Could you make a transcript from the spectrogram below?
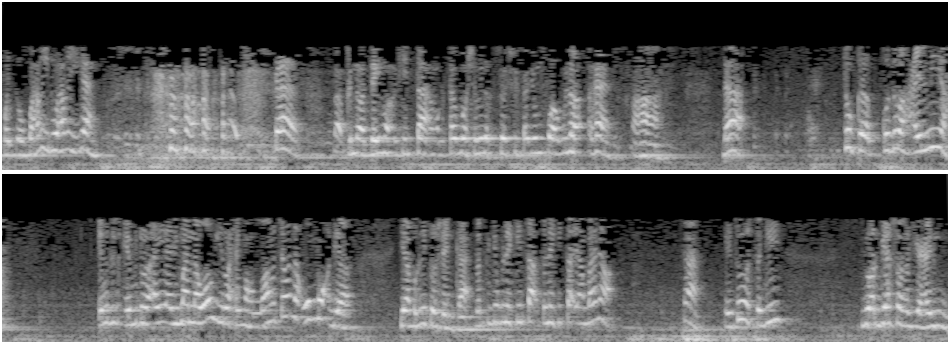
berapa hari dua hari kan? Kan? Nak kena tengok kitab maktab sebila saya tak jumpa pula kan? Ha. Dah tu ke kudrah ilmiah. Ibn Al-Iman Nawawi rahimahullah macam mana umur dia? Yang begitu singkat tapi dia boleh kitab tulis kitab yang banyak. Kan? Itu segi luar biasa segi ilmu.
